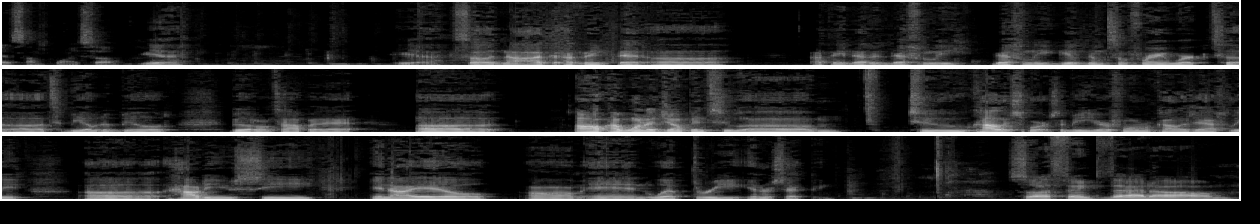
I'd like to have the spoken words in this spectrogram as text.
at some point. So Yeah, yeah. So no, I, th- I think that uh, I think that'll definitely definitely give them some framework to uh to be able to build build on top of that. Uh, I'll, I want to jump into um to college sports. I mean, you're a former college athlete. Uh, how do you see NIL um and Web three intersecting? So I think that um,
